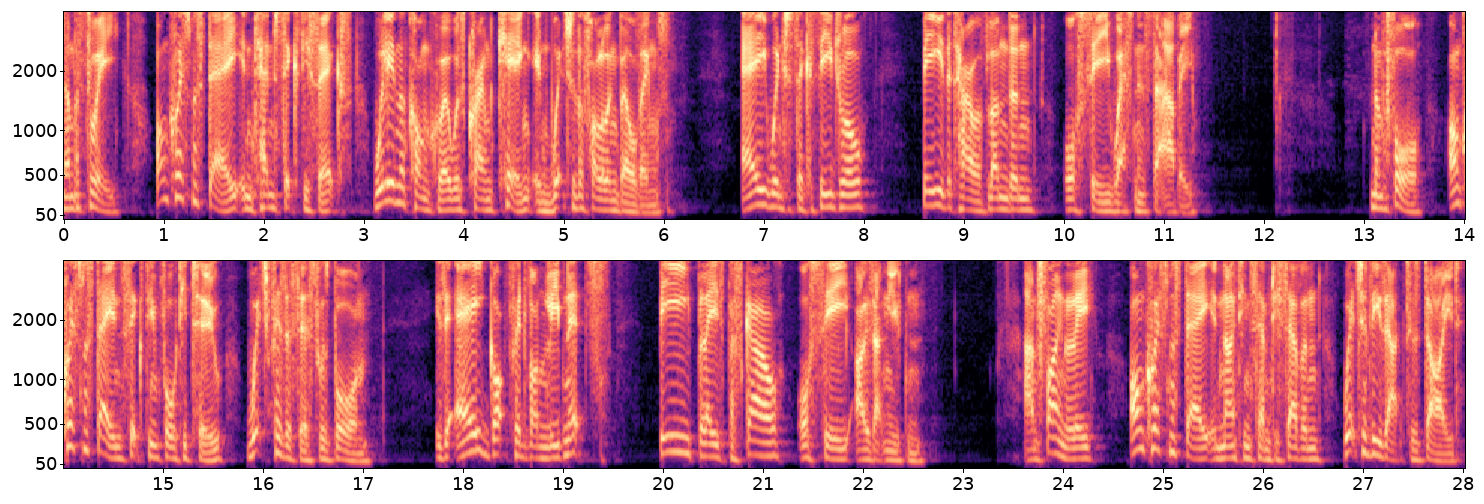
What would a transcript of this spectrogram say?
Number three. On Christmas Day in 1066, William the Conqueror was crowned king in which of the following buildings? A. Winchester Cathedral, B. The Tower of London, or C. Westminster Abbey. Number four. On Christmas Day in 1642, which physicist was born? Is it A. Gottfried von Leibniz, B. Blaise Pascal, or C. Isaac Newton? And finally, on Christmas Day in 1977, which of these actors died?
